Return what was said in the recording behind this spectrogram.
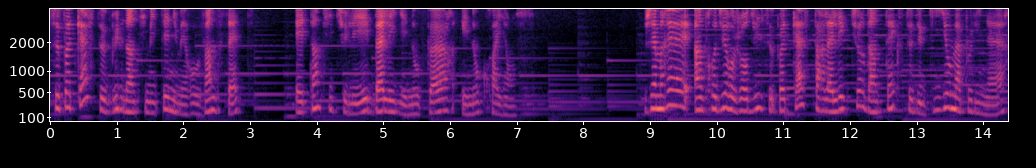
Ce podcast Bulle d'intimité numéro 27 est intitulé Balayer nos peurs et nos croyances. J'aimerais introduire aujourd'hui ce podcast par la lecture d'un texte de Guillaume Apollinaire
